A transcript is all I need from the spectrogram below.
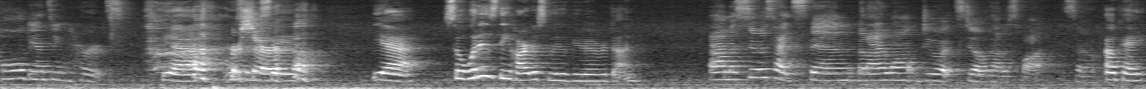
pole dancing hurts. Yeah, for sure. say. Yeah. So what is the hardest move you've ever done? Um, a suicide spin, but I won't do it still without a spot. So Okay.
